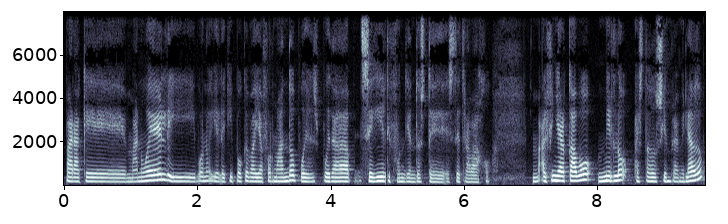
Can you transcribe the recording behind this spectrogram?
para que Manuel y bueno y el equipo que vaya formando pues pueda seguir difundiendo este, este trabajo. Al fin y al cabo, Mirlo ha estado siempre a mi lado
